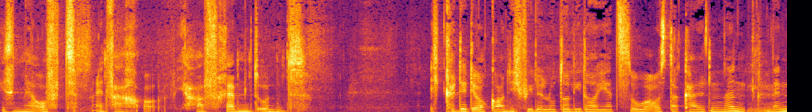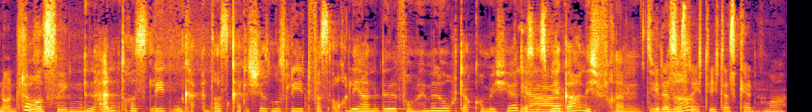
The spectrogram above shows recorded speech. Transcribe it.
die sind mir oft einfach ja, fremd und ich könnte dir auch gar nicht viele Lutherlieder jetzt so aus der Kalten ne, nennen und Doch, vorsingen. Ein anderes Lied, ein anderes Katechismuslied, was auch lernen will, vom Himmel hoch, da komme ich her, das ja. ist mir gar nicht fremd. Nee, das ne? ist richtig, das kennt man.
